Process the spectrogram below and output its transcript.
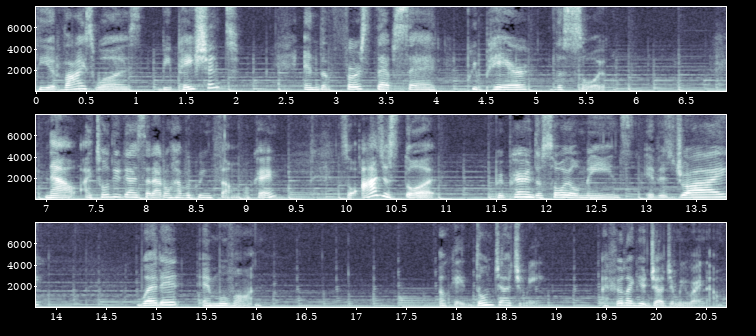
The advice was be patient, and the first step said prepare the soil. Now, I told you guys that I don't have a green thumb, okay? So I just thought preparing the soil means if it's dry, wet it and move on. Okay, don't judge me. I feel like you're judging me right now.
